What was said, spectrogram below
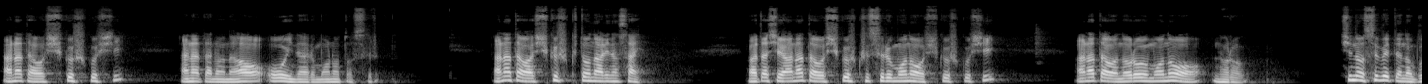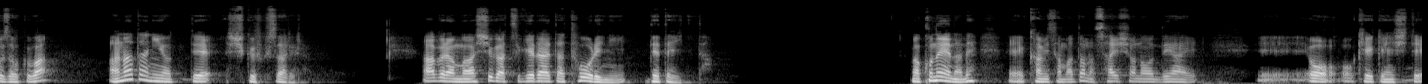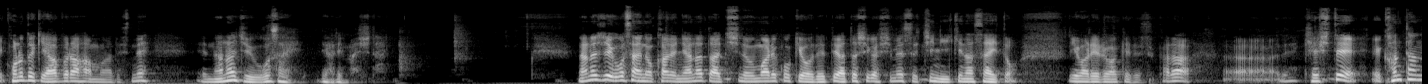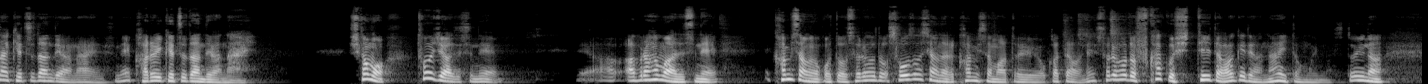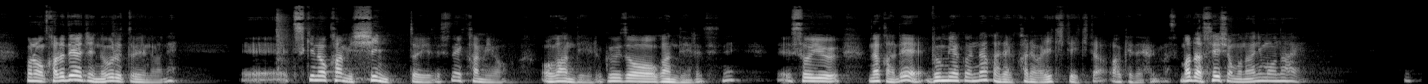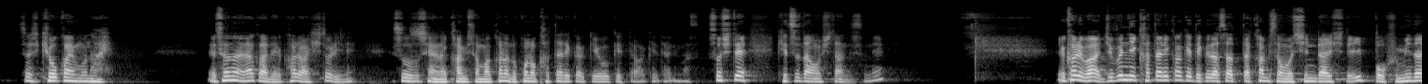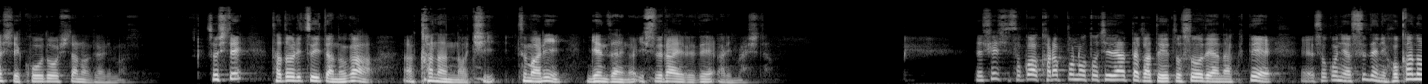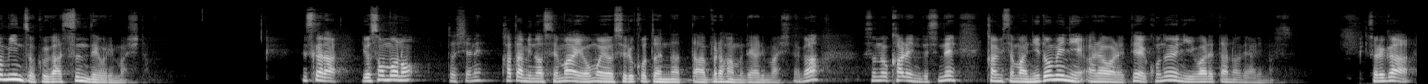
あなたを祝福し、あなたの名を大いなるものとする。あなたは祝福となりなさい。私はあなたを祝福する者を祝福し、あなたを呪う者を呪う。地のすべての部族は、あなたによって祝福される。アブラムは主が告げられた通りに出て行った。まあ、このようなね、神様との最初の出会いを経験して、この時アブラハムはですね、75歳でありました。75歳の彼にあなたは父の生まれ故郷を出て私が示す地に行きなさいと言われるわけですから、決して簡単な決断ではないですね。軽い決断ではない。しかも、当時はですね、アブラハムはですね、神様のことをそれほど、創造者なる神様というお方をね、それほど深く知っていたわけではないと思います。というのは、このカルデア人のウルというのはね、月の神、神というですね、神を拝んでいる、偶像を拝んでいるですね。そういう中で、文脈の中で彼は生きてきたわけであります。まだ聖書も何もない。そして教会もない。その中で彼は一人ね、創造者の神様からのこの語りかけを受けたわけであります。そして決断をしたんですね。彼は自分に語りかけてくださった神様を信頼して一歩踏み出して行動したのであります。そして、たどり着いたのがカナンの地、つまり現在のイスラエルでありました。しかしそこは空っぽの土地であったかというとそうではなくて、そこにはすでに他の民族が住んでおりました。ですから、よそ者としてね、肩身の狭い思いをすることになったアブラハムでありましたが、その彼にですね、神様は二度目に現れて、このように言われたのであります。それが、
